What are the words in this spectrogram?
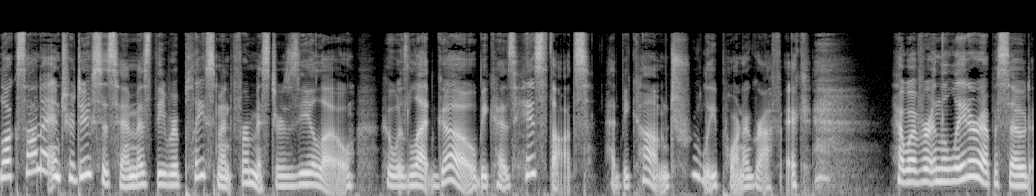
Lwaxana introduces him as the replacement for Mr. Xelo, who was let go because his thoughts had become truly pornographic. However, in the later episode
